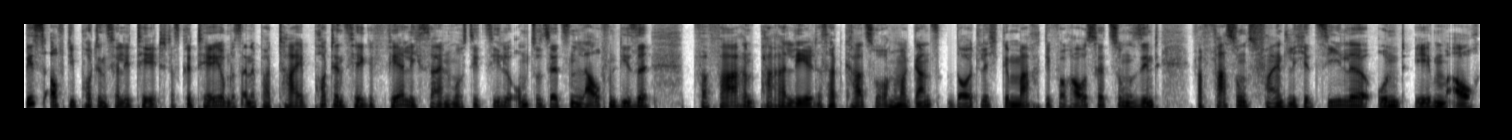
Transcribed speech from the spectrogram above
bis auf die Potentialität, das Kriterium, dass eine Partei potenziell gefährlich sein muss, die Ziele umzusetzen, laufen diese Verfahren parallel. Das hat Karlsruhe auch nochmal ganz deutlich gemacht. Die Voraussetzungen sind verfassungsfeindliche Ziele und eben auch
